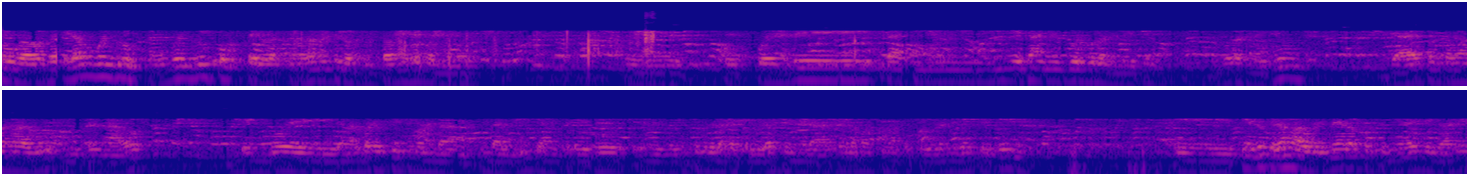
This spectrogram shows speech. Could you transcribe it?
otro jugador, era un buen grupo, un buen grupo, pero lastimosamente los resultados no los mejores. años vuelvo a la selección. Vuelvo a la selección, ya de pronto más maduro como entrenador. Vengo de ganar varios títulos en la, en la liga, entre ellos los títulos de la categoría primera, es la máxima categoría de nivel pequeño. Eh, pienso que la madurez me da la oportunidad de llegar y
